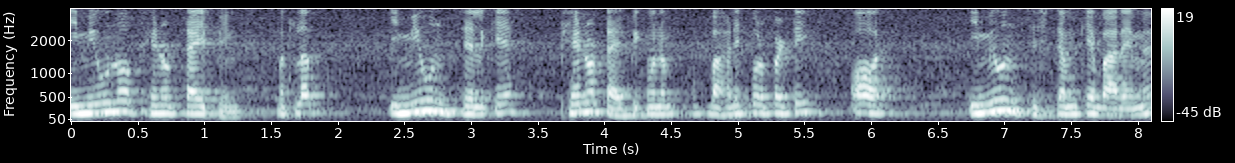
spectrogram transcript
इम्यूनोफेनोटाइपिंग मतलब इम्यून सेल के फेनोटाइपिक मतलब बाहरी प्रॉपर्टी और इम्यून सिस्टम के बारे में,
